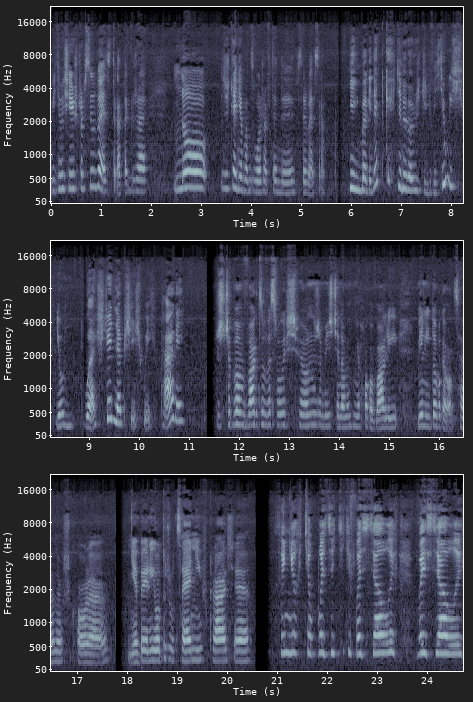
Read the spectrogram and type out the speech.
widzimy się jeszcze w Sylwestra, także no, życzenia Wam złożę wtedy w Sylwestra. Jej marynetkę chcemy Wam życzyć wesołych świąt, zwłaszcza dla przyszłych parek. Życzę Wam bardzo wesołych świąt, żebyście nawet nie chorowali, mieli dobre oceny w szkole, nie byli odrzuceni w klasie. Henio chciałby życzyć wesołych, wesołych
